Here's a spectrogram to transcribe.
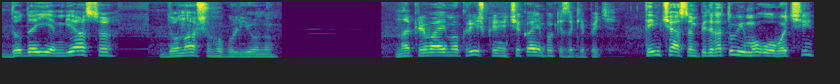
Додаємо м'ясо до нашого бульйону. Накриваємо кришкою і чекаємо, поки закипить. Тим часом підготуємо овочі.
